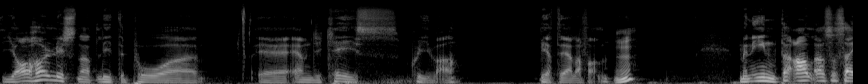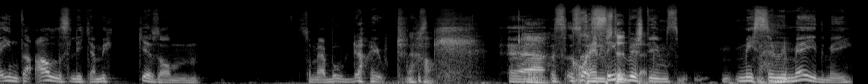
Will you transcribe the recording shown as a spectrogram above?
jag har lyssnat lite på eh, MGKs skiva. Vet jag i alla fall. Mm? Men inte, all, alltså så här, inte alls lika mycket som, som jag borde ha gjort. Jaha. Eh, så, så inte? Silversteins Misery Made Me,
